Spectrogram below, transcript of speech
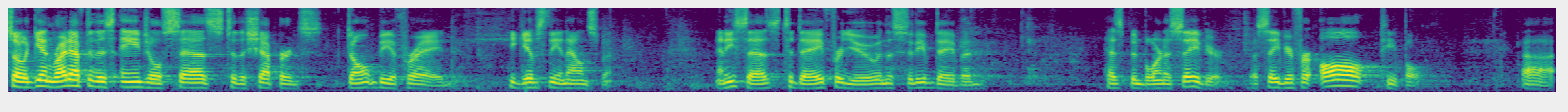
So, again, right after this angel says to the shepherds, Don't be afraid, he gives the announcement. And he says, Today for you in the city of David has been born a Savior a Savior for all people. Uh,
